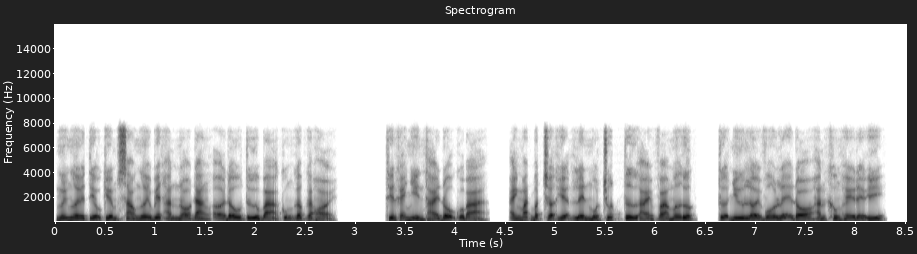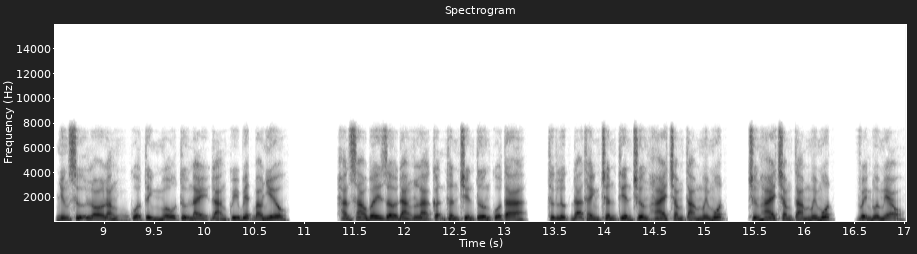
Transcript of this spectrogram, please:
Ngươi ngươi tiểu kiếm sao ngươi biết hắn nó đang ở đâu tứ bà cũng gấp gáp hỏi. Thiên khánh nhìn thái độ của bà, ánh mắt bất chợt hiện lên một chút từ ái và mơ ước, tựa như lời vô lệ đó hắn không hề để ý, nhưng sự lo lắng của tình mẫu tử này đáng quý biết bao nhiêu hắn sao bây giờ đang là cận thân chiến tướng của ta, thực lực đã thành chân tiên chương hai trăm tám mươi mốt, chương hai trăm tám mươi mốt vậy mưa mèo.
